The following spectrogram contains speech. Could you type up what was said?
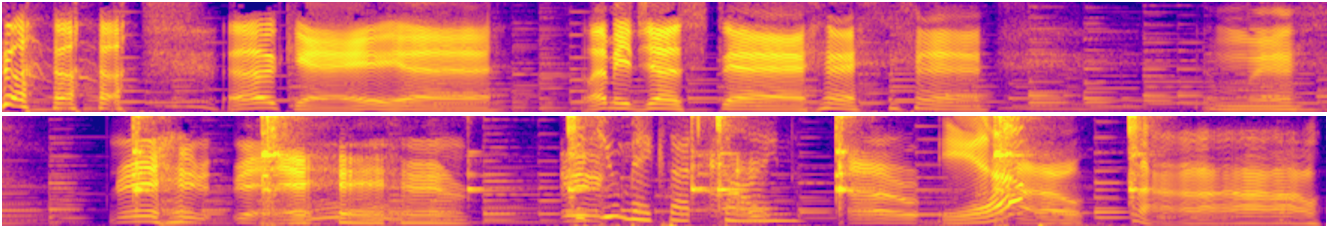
okay, uh, let me just, uh, Did you make that sign? oh, Yep. oh, oh.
